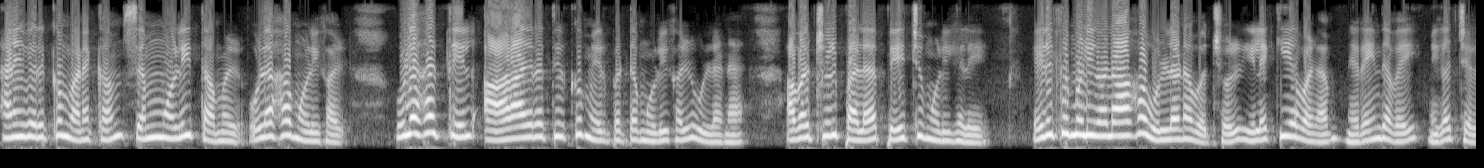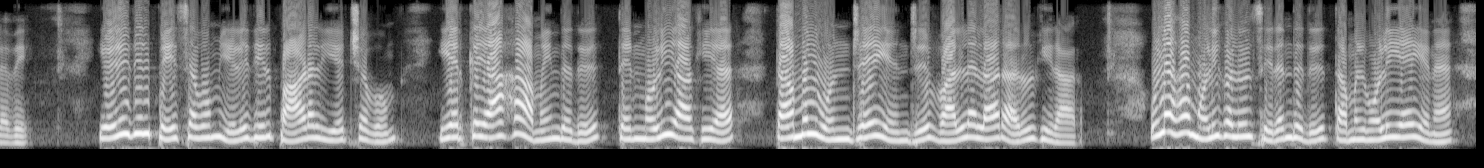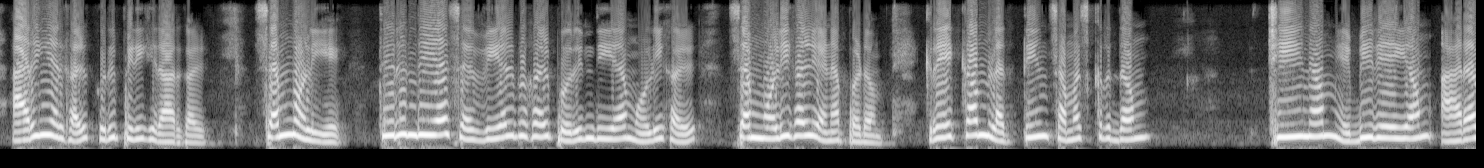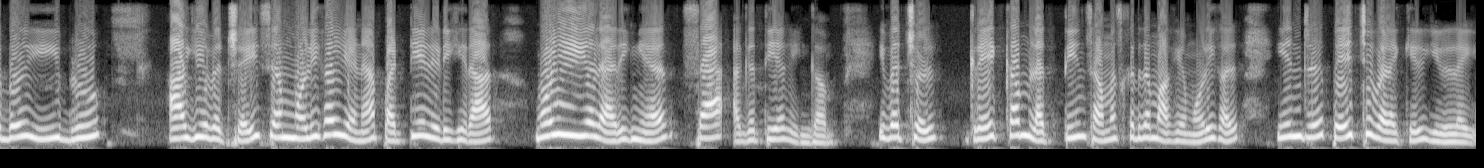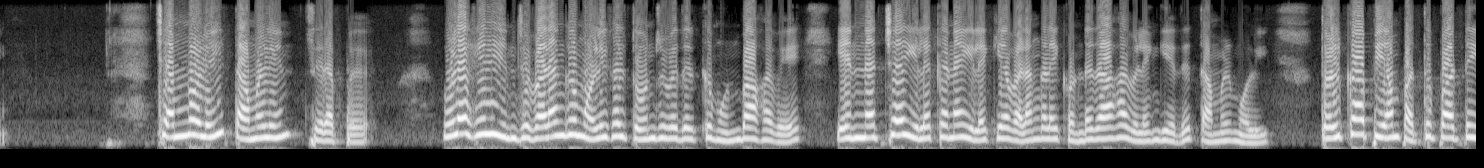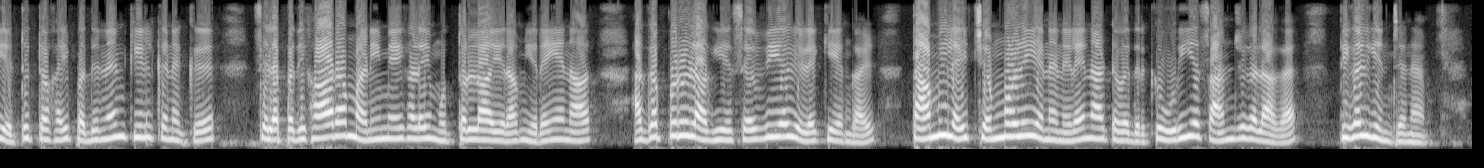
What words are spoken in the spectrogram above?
அனைவருக்கும் வணக்கம். செம்மொழி தமிழ் உலக மொழிகள். உலகத்தில் ஆறாயிரத்திற்கும் மேற்பட்ட மொழிகள் உள்ளன. அவற்றுள் பல பேச்சு மொழிகளே. எழுத்து மொழிகளாக உள்ளனவற்றுள் இலக்கிய வளம் நிறைந்தவை மிகச்சிலவே எளிதில் பேசவும் எளிதில் பாடல் இயற்றவும் இயற்கையாக அமைந்தது தென்மொழியாகிய தமிழ் ஒன்றே என்று வள்ளலார் அருள்கிறார். உலக மொழிகளுள் சிறந்தது தமிழ் மொழியே என அறிஞர்கள் குறிப்பிடுகிறார்கள். செம்மொழியே திருந்திய செவ்வியல்புகள் பொருந்திய மொழிகள் செம்மொழிகள் எனப்படும். கிரேக்கம் லத்தீன் சமஸ்கிருதம் சீனம் எபிரேயம் அரபு ஈப்ரு ஆகியவற்றை செம்மொழிகள் என பட்டியலிடுகிறார் மொழியியல் அறிஞர் ச. அகத்தியலிங்கம். இவற்றுள் கிரேக்கம் லத்தீன் சமஸ்கிருதம் ஆகிய மொழிகள் இன்று பேச்சு வழக்கில் இல்லை. செம்மொழி தமிழின் சிறப்பு. உலகில் இன்று வழங்கும் மொழிகள் தோன்றுவதற்கு முன்பாகவே எண்ணற்ற இலக்கண இலக்கிய வளங்களை கொண்டதாக விளங்கியது தமிழ் மொழி. தொல்காப்பியம் பத்துப்பாட்டு எட்டு தொகை பதினெண் கீழ்கணக்கு சிலப்பதிகாரம் மணிமேகலை முத்தொள்ளாயிரம் இறையனார் அகப்பொருள் ஆகிய செவ்வியல் இலக்கியங்கள் தமிழை செம்மொழி என நிலைநாட்டுவதற்கு உரிய சான்றுகளாக திகழ்கின்றன.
